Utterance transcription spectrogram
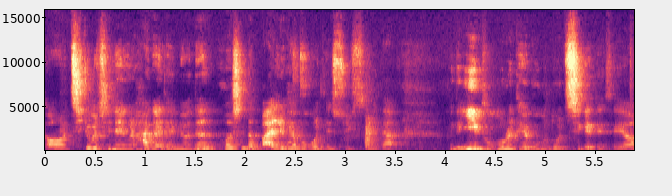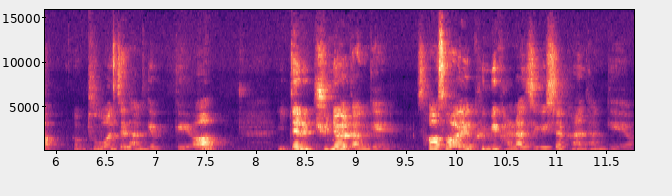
어, 치료 진행을 하게 되면은 훨씬 더 빨리 회복을 될 수 있습니다. 근데 이 부분을 대부분 놓치게 되세요. 그럼 두 번째 단계 볼게요. 이때는 균열 단계. 서서히 금이 갈라지기 시작하는 단계예요.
